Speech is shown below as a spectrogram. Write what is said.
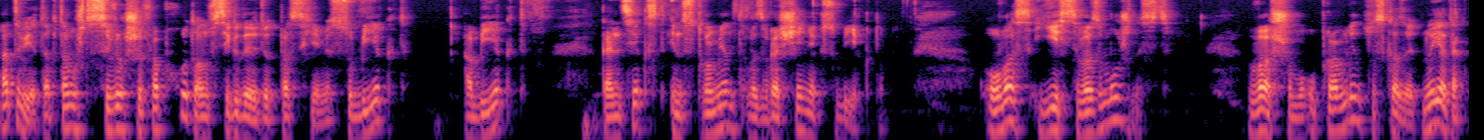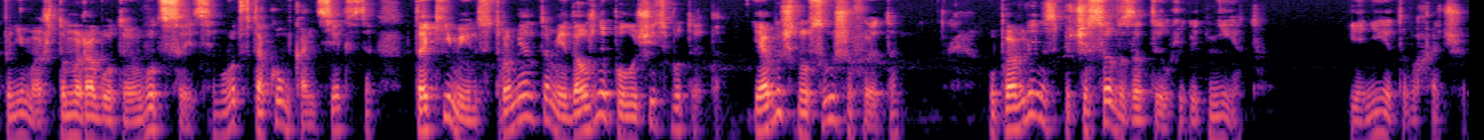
Ответ. А потому что, совершив обход, он всегда идет по схеме субъект, объект, контекст, инструмент возвращения к субъекту у вас есть возможность вашему управленцу сказать, ну я так понимаю, что мы работаем вот с этим, вот в таком контексте, такими инструментами и должны получить вот это. И обычно, услышав это, управленец, почесав в затылке, говорит, нет, я не этого хочу.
